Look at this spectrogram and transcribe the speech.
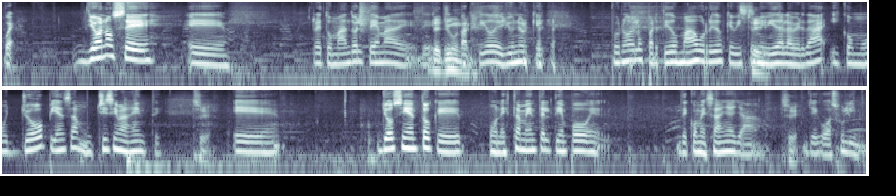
Bueno, yo no sé, eh, retomando el tema de, de- De del partido de Junior, que fue uno de los partidos más aburridos que he visto en mi vida, la verdad, y como yo piensa muchísima gente. Sí. Eh, yo siento que honestamente el tiempo eh, de Comezaña ya Sí. llegó a su límite.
